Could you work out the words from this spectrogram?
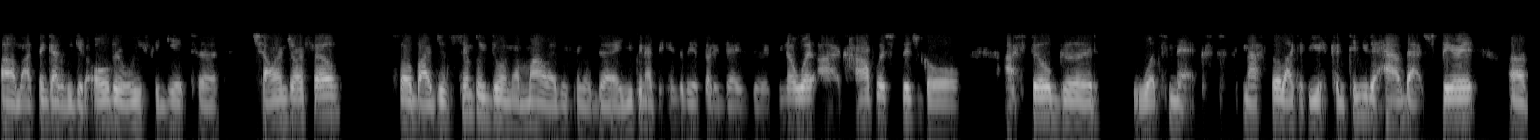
Um, I think as we get older, we forget to challenge ourselves. So by just simply doing a mile every single day, you can at the end of your 30 days do it. you know what, I accomplished this goal. I feel good. What's next? And I feel like if you continue to have that spirit of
